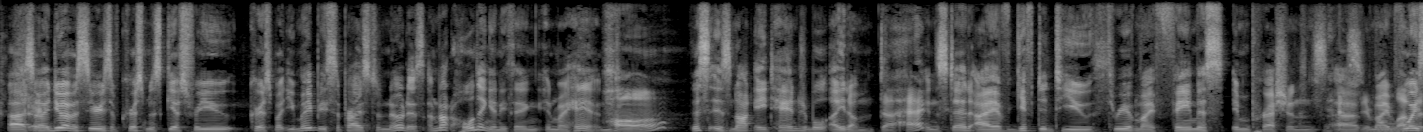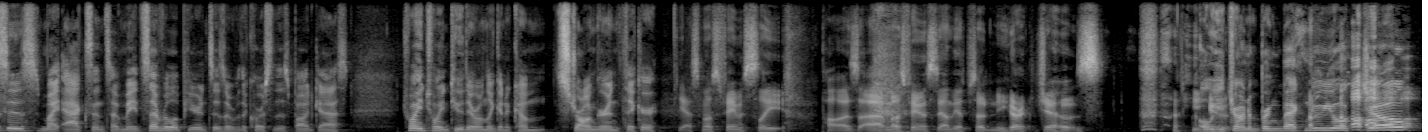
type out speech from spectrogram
Uh, So I do have a series of Christmas gifts for you, Chris, but you might be surprised to notice I'm not holding anything in my hand. Huh? This is not a tangible item. The heck? Instead, I have gifted to you three of my famous impressions. Yes, uh, my beloved. voices, my accents have made several appearances over the course of this podcast. 2022, they're only going to come stronger and thicker. Yes, most famously, pause. Uh, most famously on the episode New York Joe's. Oh, you're trying to bring back New York Joe?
